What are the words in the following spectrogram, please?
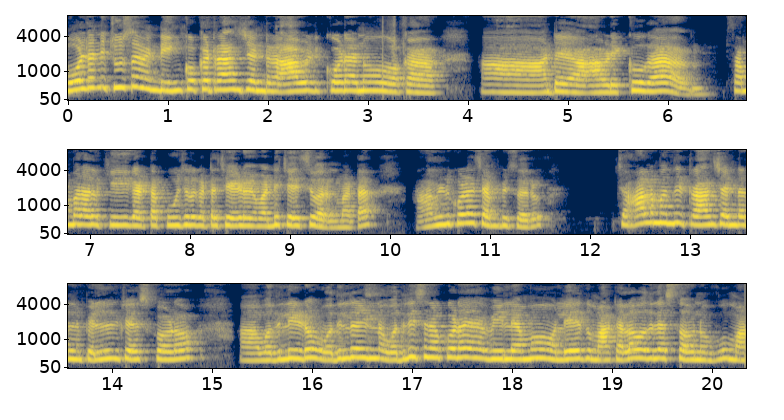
బోల్డ్ అని చూసామండి. ఇంకొక ట్రాన్స్జెండర్ ఆవిడకి కూడాను ఒక అంటే ఆవిడ ఎక్కువగా సంబరాలకి గట్ట పూజలు గట్ట చేయడం ఇవన్నీ చేసేవారు అనమాట ఆవిడని కూడా చంపేశారు. చాలామంది ట్రాన్స్జెండర్ని పెళ్ళిళ్ళు చేసుకోవడం వదిలేయడం వదిలే వదిలేసినా కూడా వీళ్ళేమో లేదు మాకు ఎలా వదిలేస్తావు నువ్వు? మా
